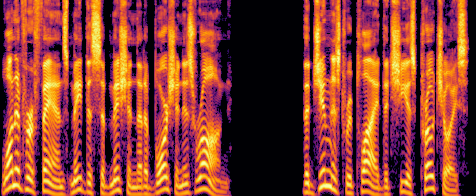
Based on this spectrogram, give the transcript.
One of her fans made the submission that abortion is wrong. The gymnast replied that she is pro choice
